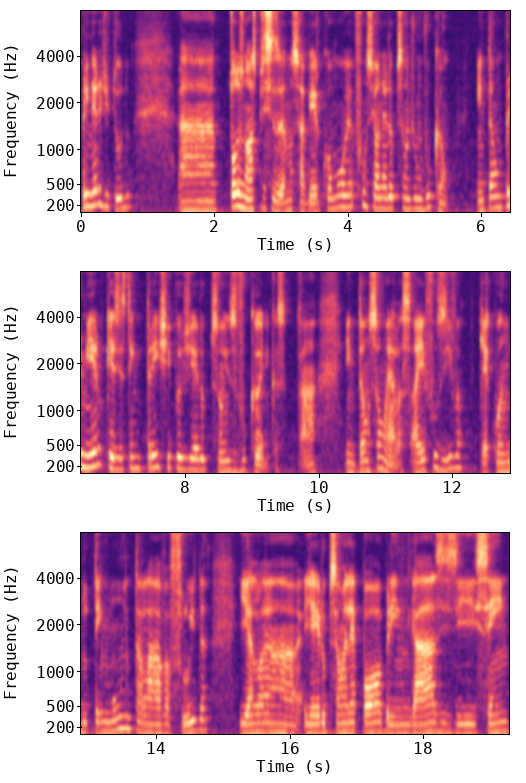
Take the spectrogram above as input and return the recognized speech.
Primeiro de tudo, uh, todos nós precisamos saber como funciona a erupção de um vulcão. Então, primeiro que existem três tipos de erupções vulcânicas, tá? Então são elas: a efusiva, que é quando tem muita lava fluida e ela e a erupção ela é pobre em gases e sem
